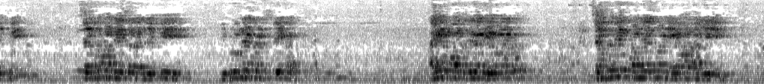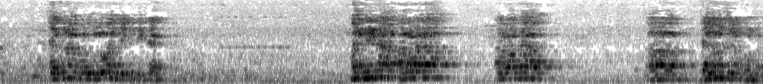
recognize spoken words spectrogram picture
చెప్పి చెత్తమంది వేశారని చెప్పి ఇప్పుడు ఉన్నటువంటి స్పీకర్. అయిన పద్ధతి గారు ఏమన్నాడు? మీద పనిచేసిన ఏమనాలి? చెత్తన కొడుకులు అని చెప్పి తిట్టాడు. మరి నిన్న పర్వాడ తర్వాత ఆ, జలవంతులు అనుకుంటా.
